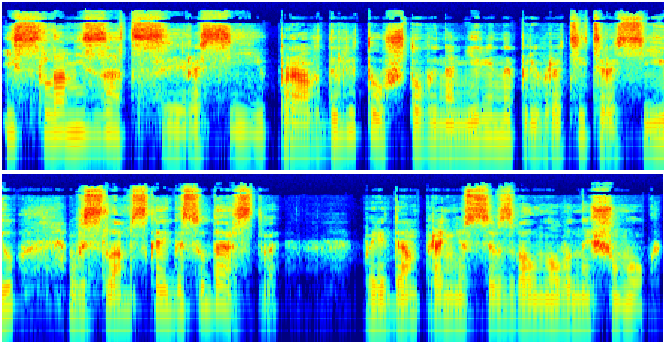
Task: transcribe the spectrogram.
исламизации России. Правда ли то, что вы намерены превратить Россию в исламское государство? По рядам пронесся взволнованный шумок.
